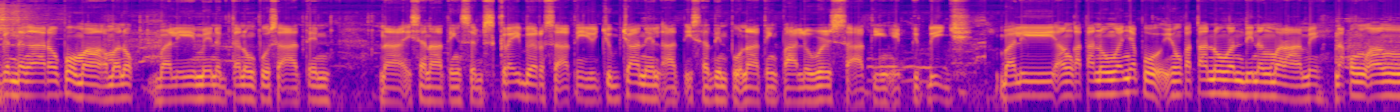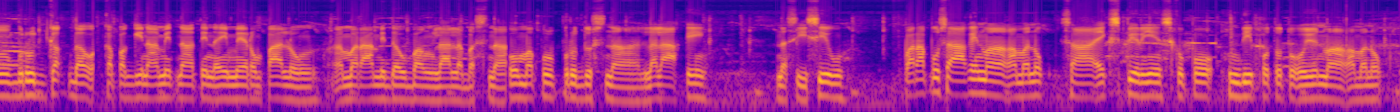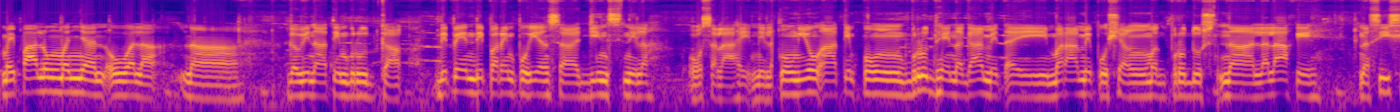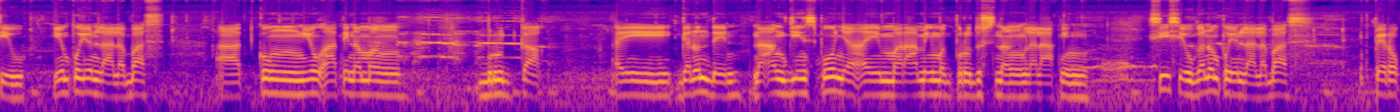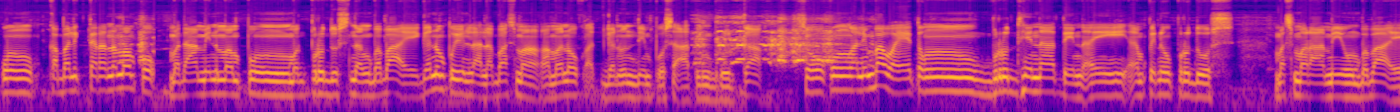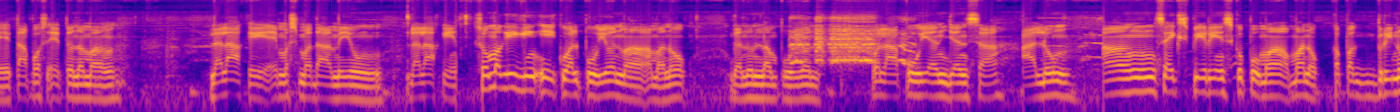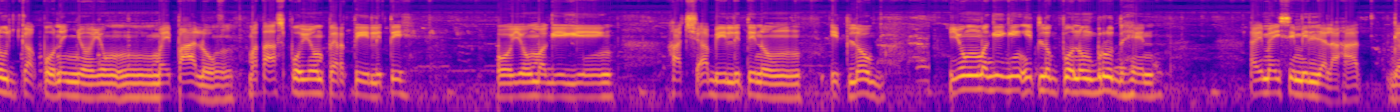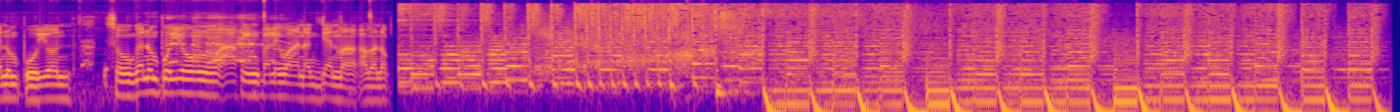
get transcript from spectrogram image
Magandang araw po mga kamanok. Bali may nagtanong po sa atin na isa nating subscriber sa ating YouTube channel at isa din po nating followers sa ating FB page. Bali ang katanungan niya po, yung katanungan din ng marami na kung ang broodcock daw kapag ginamit natin ay merong palong, ah, marami daw bang lalabas na o mapuproduce na lalaki na sisiw. Para po sa akin mga kamanok, sa experience ko po, hindi po totoo yun mga kamanok. May palong man yan o wala na gawin natin broodcock, depende pa rin po yan sa genes nila o sa lahi nila. Kung yung ating pong brood hen na gamit ay marami po siyang mag-produce na lalaki na sisiw, yun po yung lalabas. At kung yung atin namang broodcock ay ganun din na ang genes po niya ay maraming mag-produce ng lalaking sisiw, ganun po yung lalabas. Pero kung kabaliktaran naman po, madami naman pong mag-produce ng babae, ganun po yung lalabas mga kamanok at ganun din po sa ating broodcock. So kung halimbawa itong brood hen natin ay ang pinoproduce mas marami yung babae tapos ito namang lalaki ay mas madami yung lalaki. So magiging equal po yun mga kamanok. Ganun lang po yun. Wala po yan dyan sa along. Ang sa experience ko po mga manok, kapag brinood ka po ninyo yung may palong, mataas po yung fertility o yung magiging hatchability ng itlog. Yung magiging itlog po ng brood hen ay may similya lahat. Ganun po yun. So, ganun po yung aking paliwanag dyan mga kamanok.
